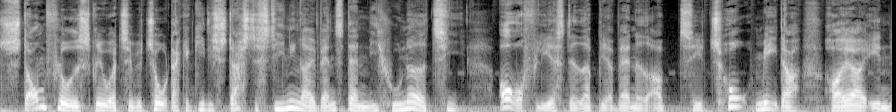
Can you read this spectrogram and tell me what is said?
stormflod, skriver TV2, der kan give de største stigninger i vandstanden i 110 år. Flere steder bliver vandet op til 2 meter højere end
